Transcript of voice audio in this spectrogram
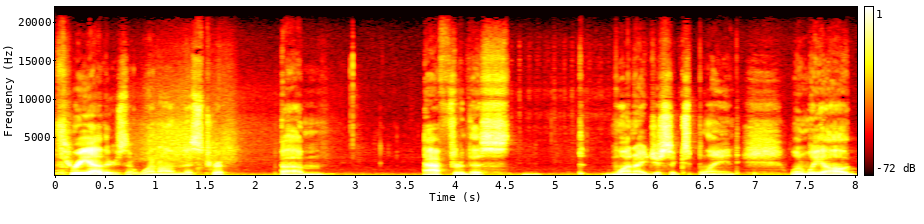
three others that went on this trip um, after this one I just explained. When we all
